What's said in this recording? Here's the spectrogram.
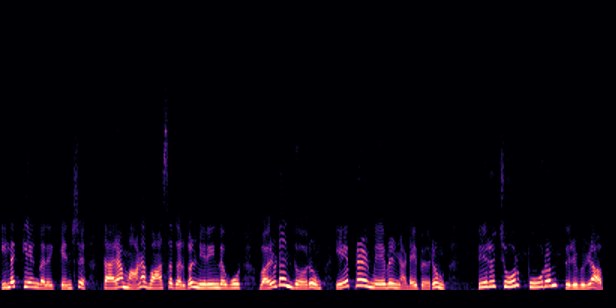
இலக்கியங்களுக்கென்று தரமான வாசகர்கள் நிறைந்த ஊர். வருடந்தோறும் ஏப்ரல் மேவில் நடைபெறும் திருச்சூர் பூரம் திருவிழா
